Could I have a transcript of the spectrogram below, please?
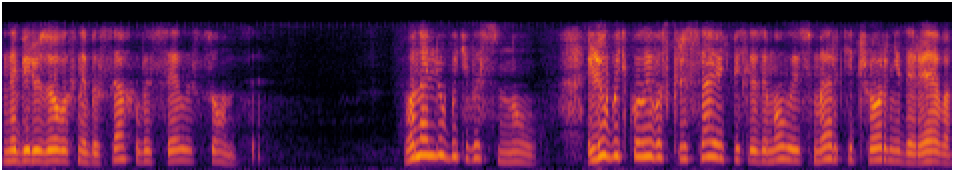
на бірюзових небесах веселе сонце. Вона любить весну, любить, коли воскресають після зимової смерті чорні дерева.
